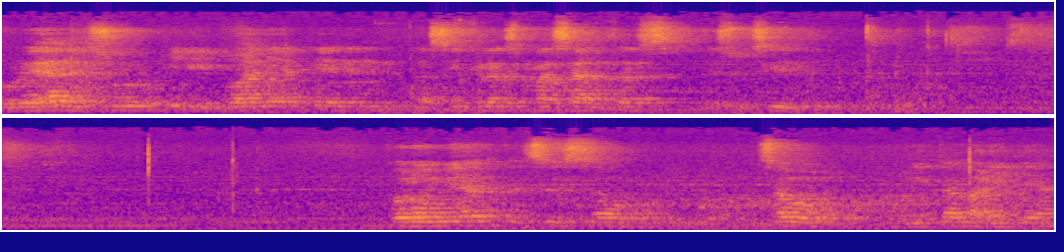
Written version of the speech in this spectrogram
Corea del Sur y Lituania tienen las cifras más altas de suicidio. Colombia es esa, bonita amarilla.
